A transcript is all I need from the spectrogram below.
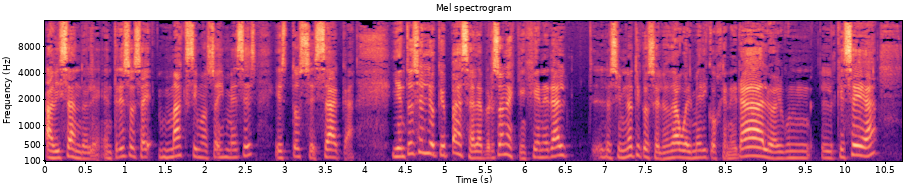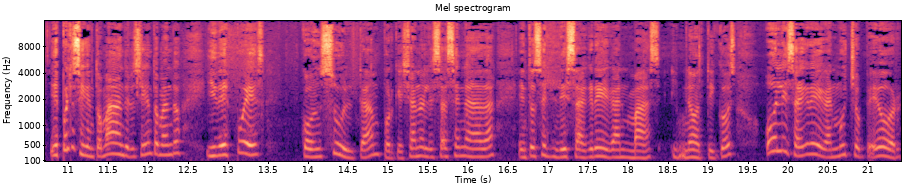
avisándole, entre esos máximos seis meses esto se saca. Y entonces lo que pasa, la persona es que en general los hipnóticos se los da o el médico general o algún el que sea, y después lo siguen tomando, lo siguen tomando, y después consultan, porque ya no les hace nada, entonces les agregan más hipnóticos o les agregan, mucho peor,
